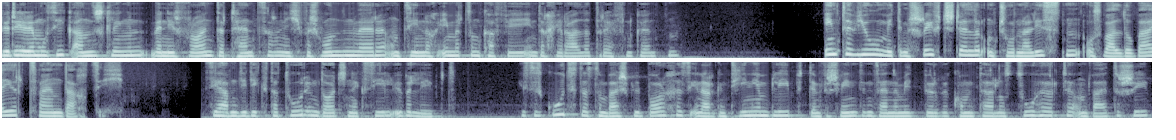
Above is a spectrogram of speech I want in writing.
Würde Ihre Musik anders klingen, wenn Ihr Freund, der Tänzer, nicht verschwunden wäre und Sie ihn noch immer zum Café in der Giralda treffen könnten? Interview mit dem Schriftsteller und Journalisten Osvaldo Bayer, 82. Sie haben die Diktatur im deutschen Exil überlebt. Ist es gut, dass zum Beispiel Borges in Argentinien blieb, dem Verschwinden seiner Mitbürger kommentarlos zuhörte und weiterschrieb?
